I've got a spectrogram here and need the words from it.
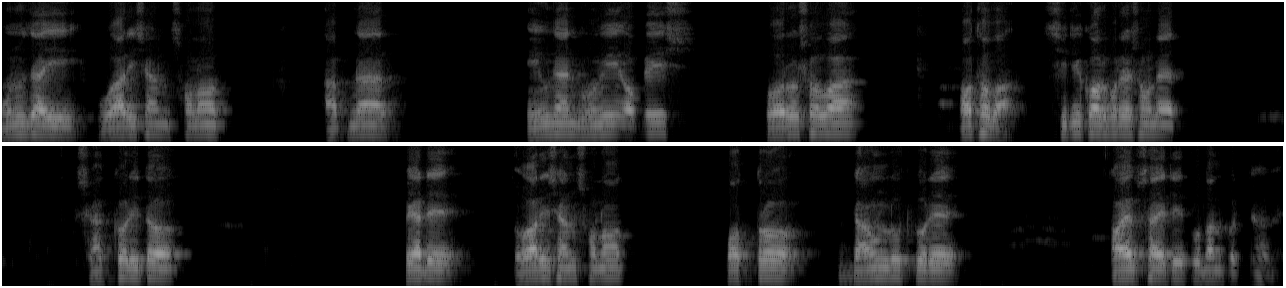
অনুযায়ী ওয়ারিশান সনদ আপনার ইউনিয়ন ভূমি অফিস, পৌরসভা অথবা সিটি কর্পোরেশনের স্বাক্ষরিত প্যাডে ওয়ারিশান সনদ পত্র ডাউনলোড করে ওয়েবসাইটে প্রদান করতে হবে।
